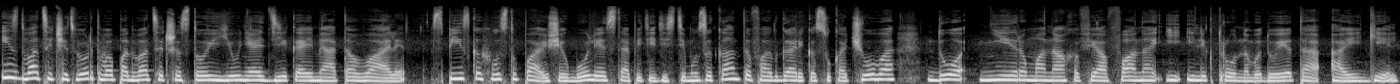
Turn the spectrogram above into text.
и с 24 по 26 июня «Дикая мята Вали». В списках выступающих более 150 музыкантов от Гарика Сукачева до нейромонаха Феофана и электронного дуэта Айгель.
